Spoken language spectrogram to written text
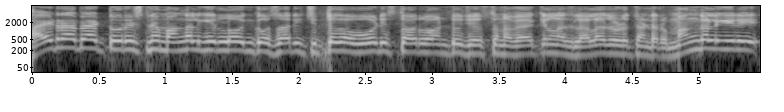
హైదరాబాద్ టూరిస్ట్ని మంగళగిరిలో ఇంకోసారి చిత్తుగా ఓడిస్తారు అంటూ చేస్తున్న వ్యాఖ్యలను అసలు ఎలా చూడొచ్చు అంటారు మంగళగిరి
